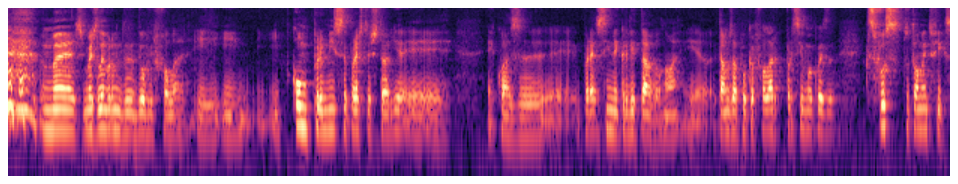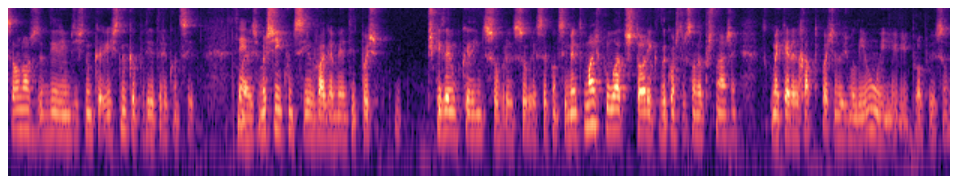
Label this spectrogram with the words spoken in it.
mas, mas lembro-me de, de ouvir falar. E, e, e como premissa para esta história é, é, é quase. é- parece inacreditável, não é? Eh, Estávamos há pouco a falar que parecia uma coisa que, se fosse totalmente ficção, nós diríamos isto nunca, isto nunca podia ter acontecido. Sim. Mas, mas sim, conhecia vagamente e depois pesquisei um bocadinho sobre, sobre esse acontecimento, mais pelo lado histórico da construção da personagem, de como é que era Rapto de Peixe em 2001 e, e próprio São,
